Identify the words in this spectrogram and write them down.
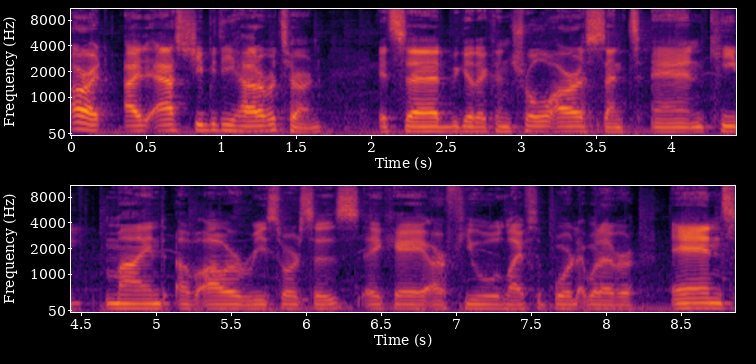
Alright, I asked GPT how to return. It said we gotta control our ascent and keep mind of our resources, aka our fuel, life support, whatever. And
